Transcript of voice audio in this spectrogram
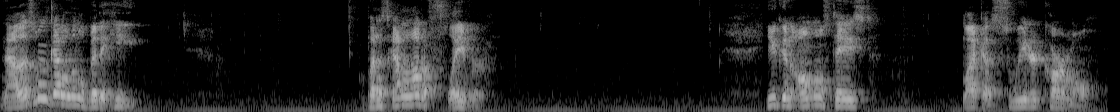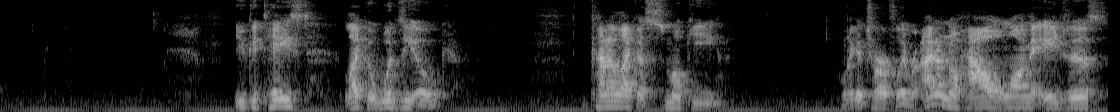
Now this one's got a little bit of heat. But it's got a lot of flavor. You can almost taste like a sweeter caramel. You could taste like a woodsy oak. Kind of like a smoky, like a char flavor. I don't know how long they age this,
